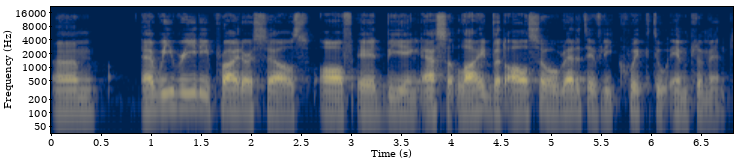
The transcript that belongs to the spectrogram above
um, uh, we really pride ourselves of it being asset light, but also relatively quick to implement.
